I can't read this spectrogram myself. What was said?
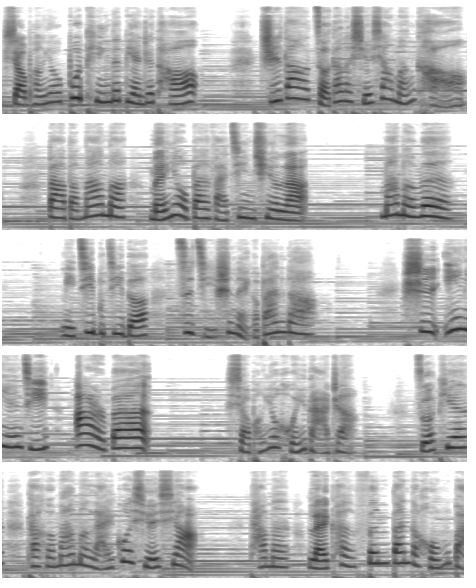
小朋友不停地点着头，直到走到了学校门口。爸爸妈妈没有办法进去了。妈妈问：“你记不记得自己是哪个班的？”“是一年级二班。”小朋友回答着。昨天他和妈妈来过学校，他们来看分班的红榜。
